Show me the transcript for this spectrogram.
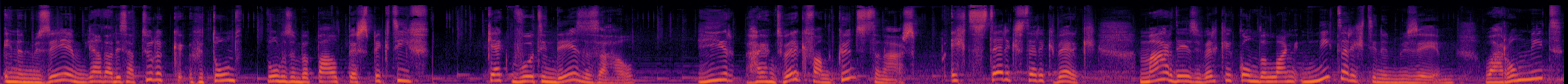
in een museum, ja, dat is natuurlijk getoond volgens een bepaald perspectief. Kijk bijvoorbeeld in deze zaal. Hier hangt werk van kunstenaars. Echt sterk, sterk werk. Maar deze werken konden lang niet terecht in een museum. Waarom niet?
